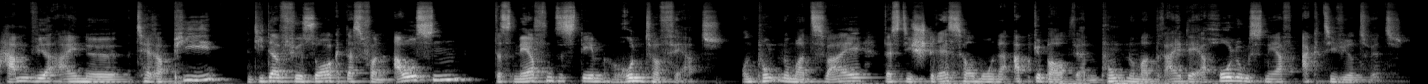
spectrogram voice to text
haben wir eine Therapie, die dafür sorgt, dass von außen das Nervensystem runterfährt. Und Punkt Nummer zwei, dass die Stresshormone abgebaut werden. Punkt Nummer drei, der Erholungsnerv aktiviert wird.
